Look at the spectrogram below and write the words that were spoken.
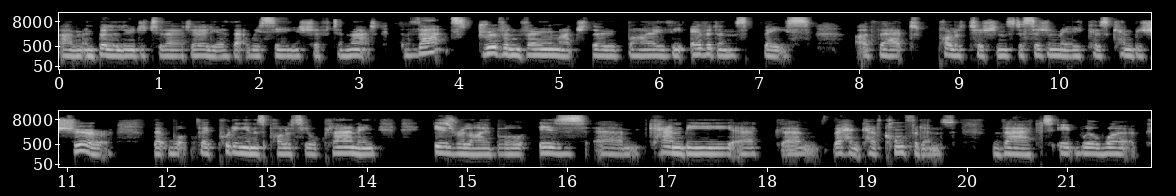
Um, and Bill alluded to that earlier, that we're seeing a shift in that. That's driven very much, though, by the evidence base uh, that politicians, decision makers can be sure that what they're putting in as policy or planning is reliable, is um, can be uh, um, they can have confidence that it will work,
